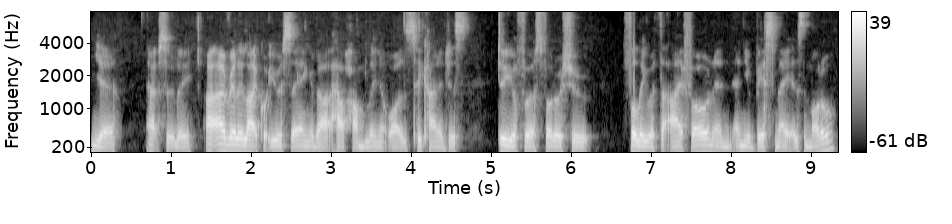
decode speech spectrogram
Yeah, absolutely. I, I really like what you were saying about how humbling it was to kind of just do your first photo shoot fully with the iPhone and, and your best mate as the model.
